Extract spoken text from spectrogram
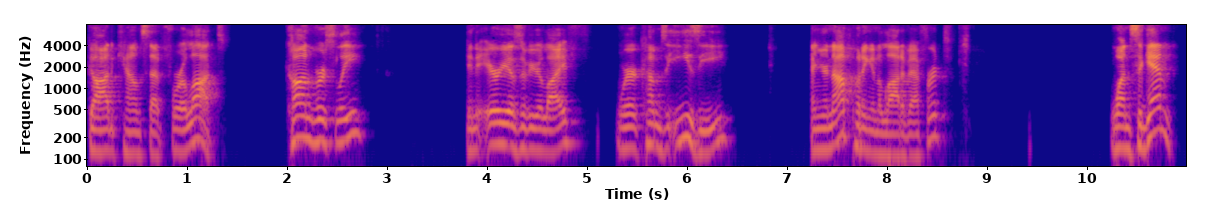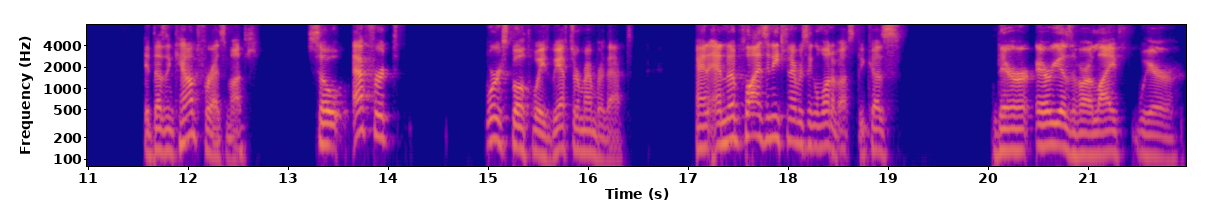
God counts that for a lot. Conversely, in areas of your life where it comes easy and you're not putting in a lot of effort, once again, it doesn't count for as much. So effort works both ways. We have to remember that. And, and it applies in each and every single one of us because there are areas of our life where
